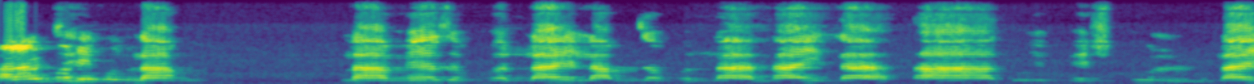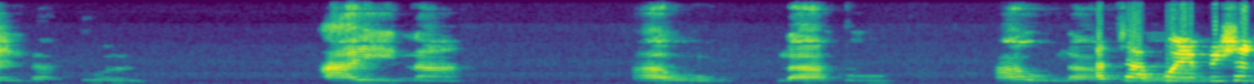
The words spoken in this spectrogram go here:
বানান করে বলুন লাম লাম লাই লাম জবর লা লাইলা তা দুই পেশতুন লাইলা তুন আইনা হাউ লাহু। আচ্ছা আপু এপিসোড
